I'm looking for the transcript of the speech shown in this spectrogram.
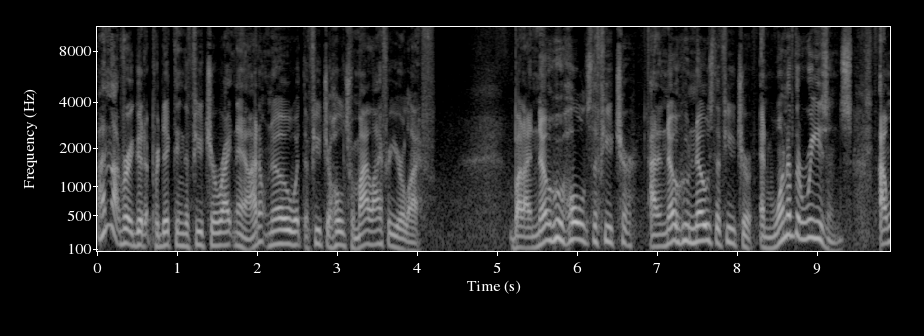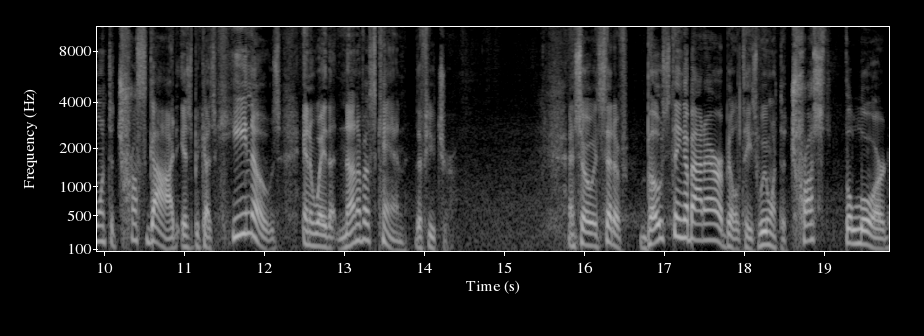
I'm not very good at predicting the future right now. I don't know what the future holds for my life or your life. But I know who holds the future. I know who knows the future. And one of the reasons I want to trust God is because He knows in a way that none of us can the future. And so instead of boasting about our abilities, we want to trust the Lord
